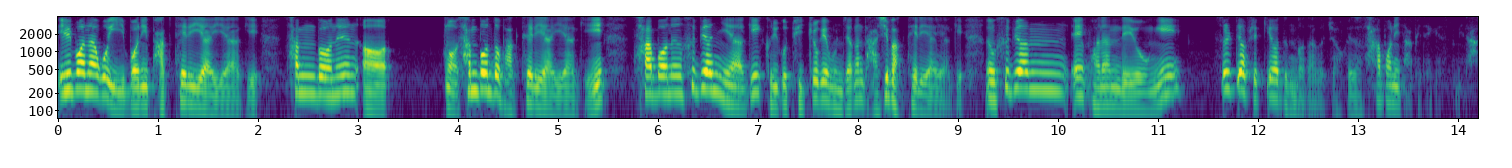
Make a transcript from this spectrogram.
1번하고 2번이 박테리아 이야기, 3번은 어 어, 3번도 박테리아 이야기, 4번은 흡연 이야기, 그리고 뒤쪽의 문장은 다시 박테리아 이야기. 흡연에 관한 내용이 쓸데없이 끼어든 거다. 그죠? 그래서 4번이 답이 되겠습니다.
